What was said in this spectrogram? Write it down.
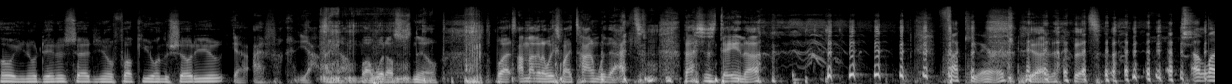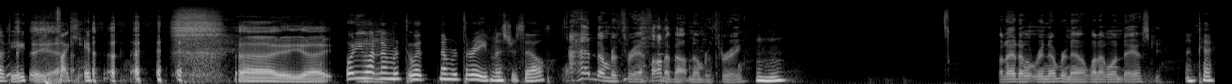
oh, you know, Dana said, you know, fuck you on the show to you. Yeah, I fuck, yeah, I know. Well, what else is new? But I'm not going to waste my time with that. That's just Dana. Fuck you, Eric. yeah, that's. I love you. Yeah. Fuck you. Uh, yeah. What do you want number th- what number three, Mr. Sell? I had number three. I thought about number 3 Mm-hmm. But I don't remember now what I wanted to ask you. Okay.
